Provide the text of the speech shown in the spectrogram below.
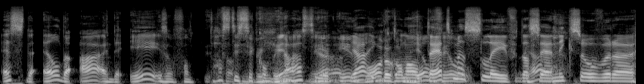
S, de L, de A en de E is een fantastische combinatie. ja. ik begon altijd veel- met slave. Dat Ja. zei niks over, eh,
